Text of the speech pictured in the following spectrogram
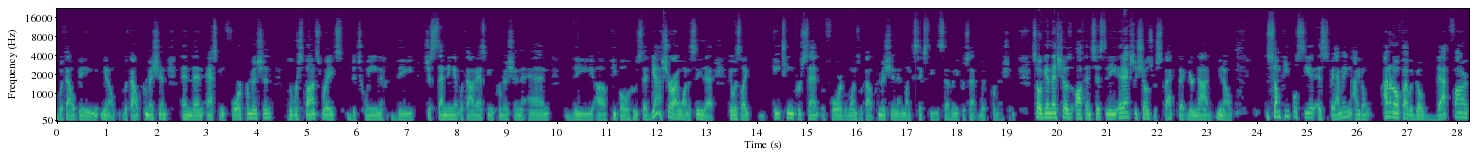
without being, you know, without permission and then asking for permission. The response rates between the just sending it without asking permission and the uh, people who said, yeah, sure, I want to see that. It was like 18% for the ones without permission and like 60 to 70% with permission. So again, that shows authenticity. It actually shows respect that you're not, you know, some people see it as spamming. I don't, I don't know if I would go that far,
